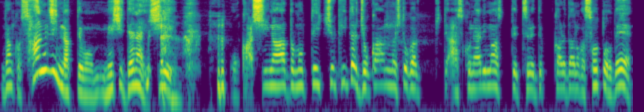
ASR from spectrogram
なんか3時になっても飯出ないし、おかしいなと思って一応聞いたら助監の人が来て、あそこにありますって連れてかれたのが外で、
